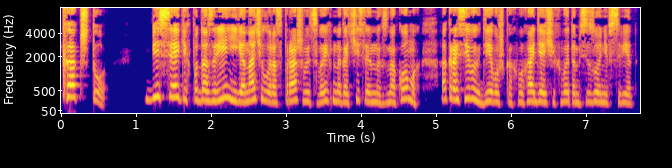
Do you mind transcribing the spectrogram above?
«Как что?» Без всяких подозрений я начал расспрашивать своих многочисленных знакомых о красивых девушках, выходящих в этом сезоне в свет.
